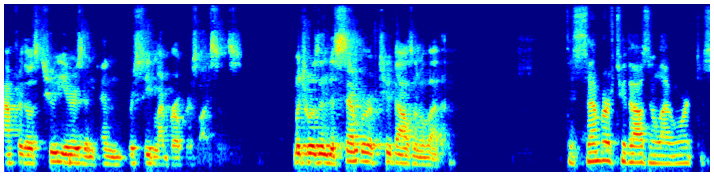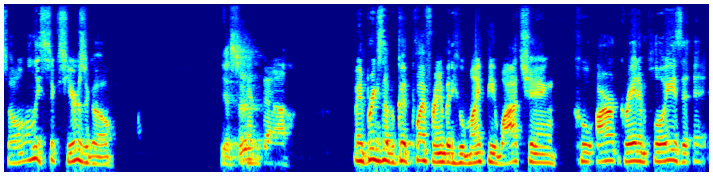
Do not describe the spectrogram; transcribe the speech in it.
after those two years and, and received my broker's license, which was in December of 2011. December of 2011. We're so only six years ago. Yes, sir. And uh, I mean, it brings up a good point for anybody who might be watching who aren't great employees. It, it,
